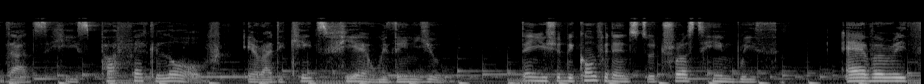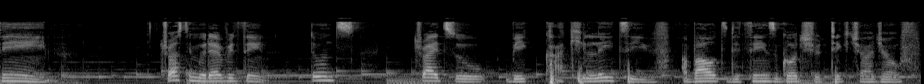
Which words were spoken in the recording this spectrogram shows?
that His perfect love eradicates fear within you, then you should be confident to trust Him with everything. Trust Him with everything. Don't try to be calculative about the things God should take charge of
